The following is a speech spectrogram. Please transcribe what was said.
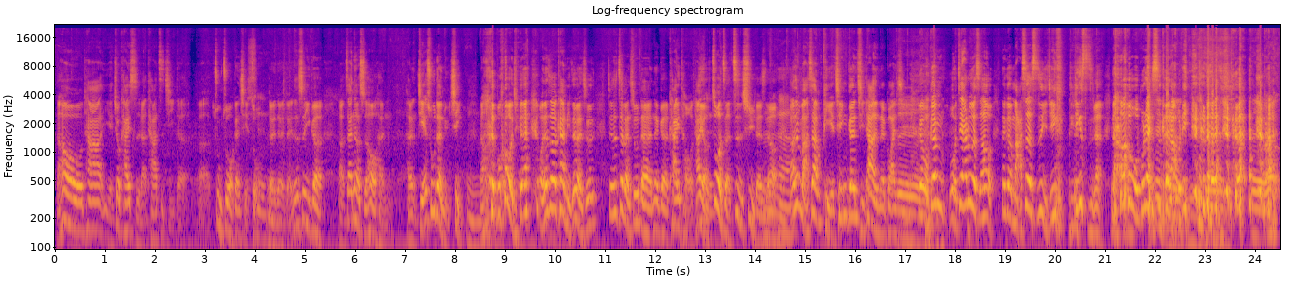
然后他也就开始了他自己的呃著作跟写作，对对对，这是一个呃在那个时候很很杰出的女性。嗯然后 不过我觉得我那时候看你这本书，就是这本书的那个开头，它有作者自序的时候，嗯然后就马上撇清跟其他人的关系。对对对对我跟我加入的时候，那个马瑟斯已经 已经死了，然后我不认识克劳利，对，我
